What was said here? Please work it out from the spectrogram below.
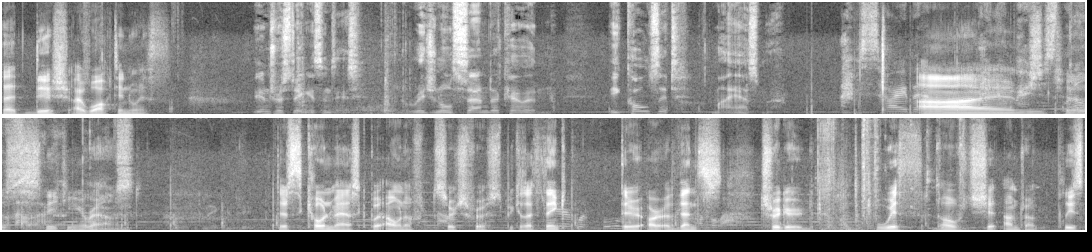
That dish I walked in with. Interesting, isn't it? An original Sander Cohen. He calls it miasma. I'm sorry, but I'm just about that. sneaking around. There's code mask, but I want to search first because I think there are events triggered with. Oh shit, I'm drunk. Please.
